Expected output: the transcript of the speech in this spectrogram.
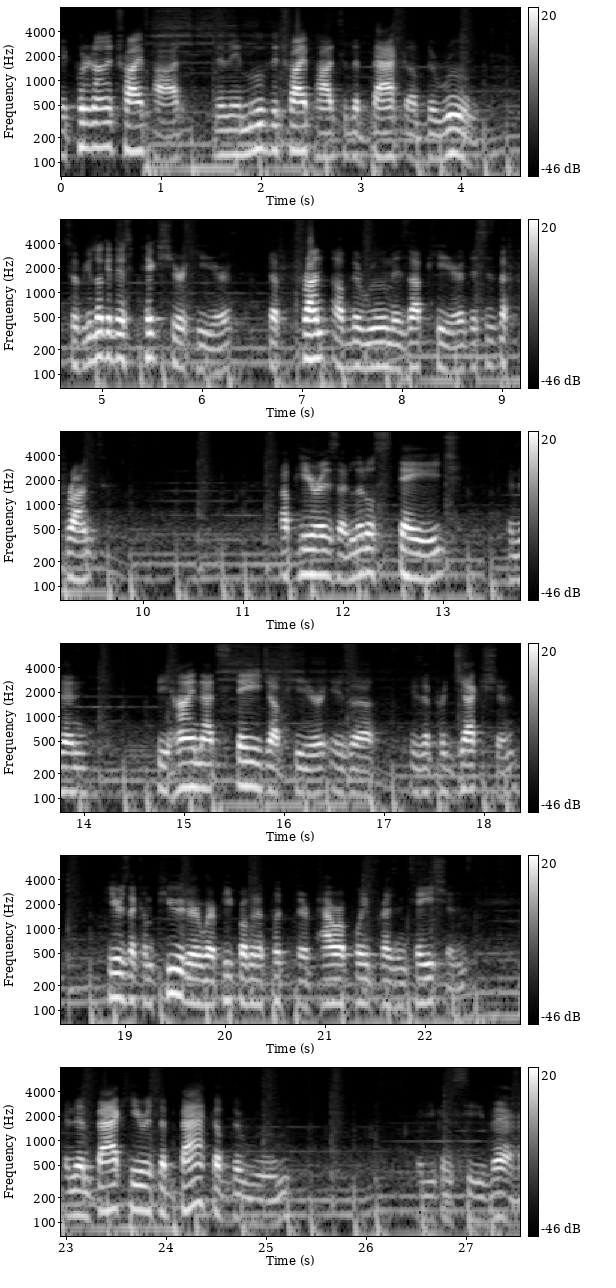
they put it on a tripod, then they move the tripod to the back of the room. So if you look at this picture here, the front of the room is up here. This is the front. Up here is a little stage, and then behind that stage up here is a, is a projection. Here's a computer where people are going to put their PowerPoint presentations. And then back here is the back of the room, that you can see there.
